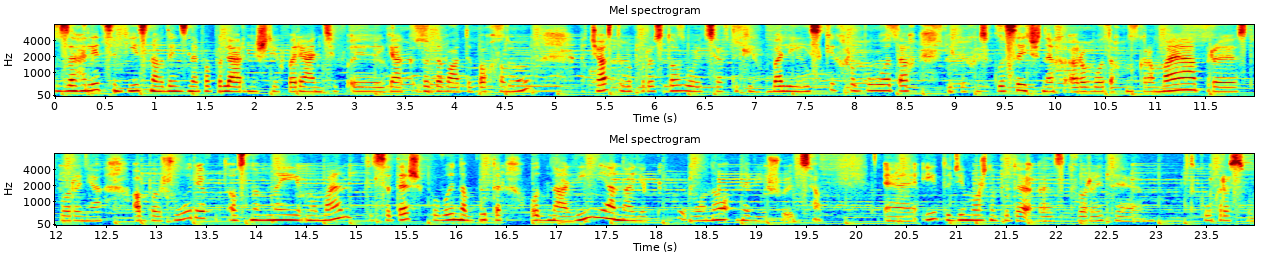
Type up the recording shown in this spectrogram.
Взагалі це дійсно один з найпопулярніших варіантів, е, як додавати бахрому. Часто використовується в таких балійських роботах, якихось класичних роботах макраме при створенні абажурів. Основний момент це те, що повинна бути одна лінія, на яку воно навішується. Е, І тоді можна буде е, створити таку красу.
